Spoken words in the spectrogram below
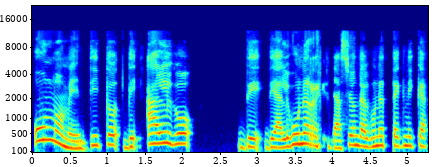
un momentito de algo, de, de, alguna respiración, de alguna técnica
